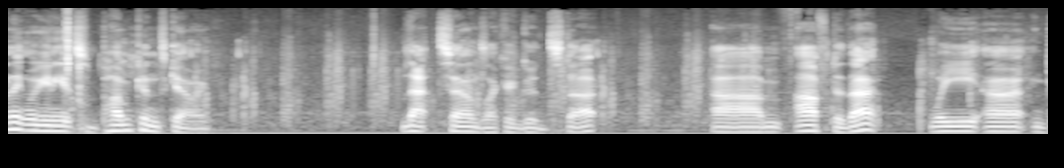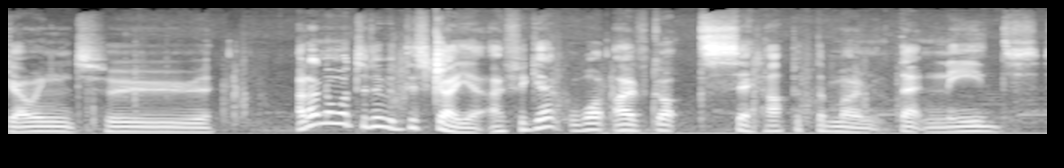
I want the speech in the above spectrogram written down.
I think we're going to get some pumpkins going. That sounds like a good start. Um, after that, we are going to I don't know what to do with this guy yet. I forget what I've got set up at the moment that needs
